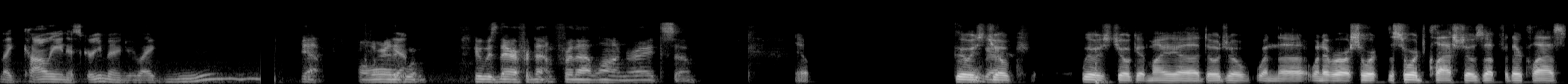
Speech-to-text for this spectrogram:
like Kali and a Eskrima and you're like, mm, well where Yeah. they, who was there for that for that long right so We always Okay. joke. We always joke at my uh, dojo when the whenever our sword the sword class shows up for their class,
